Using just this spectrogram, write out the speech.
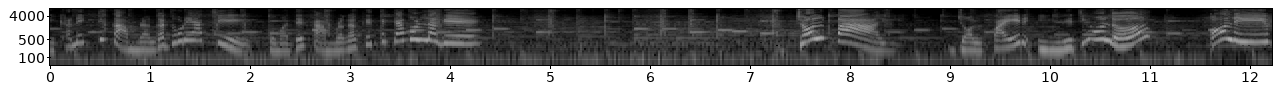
এখানে একটি কামরাঙ্গা ধরে আছে। তোমাদের কামরাঙ্গা খেতে কেমন লাগে? জলপাই। জলপাইয়ের ইংরেজি হলো অলিভ।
